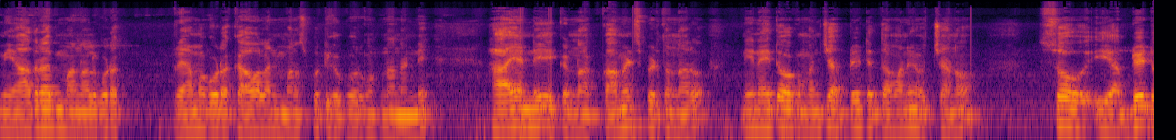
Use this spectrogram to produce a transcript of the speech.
మీ ఆదరాభిమానాలు కూడా ప్రేమ కూడా కావాలని మనస్ఫూర్తిగా కోరుకుంటున్నానండి. హాయ్ అండి ఇక్కడ నాకు కామెంట్స్ పెడుతున్నారు. నేనైతే ఒక మంచి అప్డేట్ ఇద్దామని వచ్చాను. సో ఈ అప్డేట్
